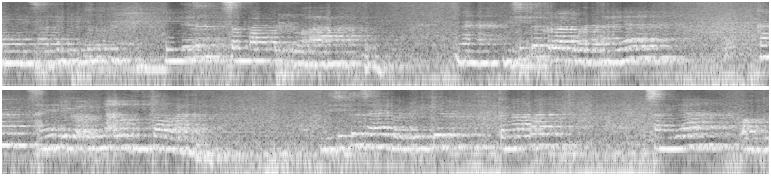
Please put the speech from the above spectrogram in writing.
mau disalib itu, itu sempat berdoa. Nah, di situ keraguan saya kan saya juga punya logika lah. Di situ saya berpikir kenapa saya waktu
